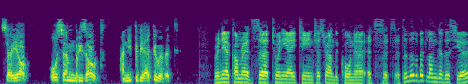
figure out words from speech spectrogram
So yeah, awesome result. I need to be happy with it. Renier Comrades uh, 2018 just around the corner. It's it's it's a little bit longer this year.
